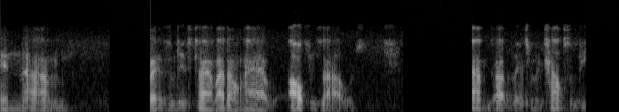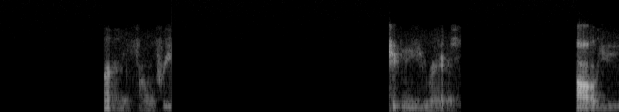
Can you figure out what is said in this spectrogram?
And um, as of this time, I don't have office hours. Um, God bless to counsel people learn from preachers. You need rest. All you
